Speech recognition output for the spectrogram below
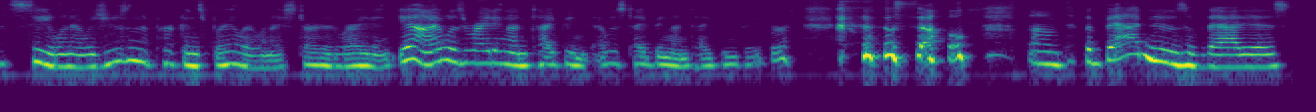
let's see, when I was using the Perkins Brailler, when I started writing, yeah, I was writing on typing, I was typing on typing paper. so um, the bad news of that is,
